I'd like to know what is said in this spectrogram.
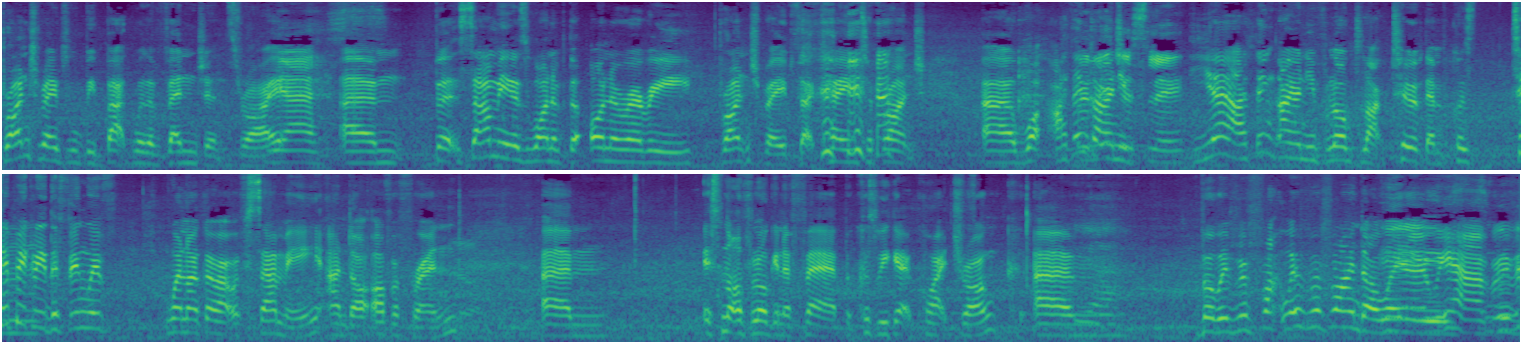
Brunch Babes will be back with a vengeance, right? Yes. Um, but Samie is one of the honorary Brunch Babes that came to brunch. Uh, what I think I only yeah I think I only vlogged like two of them because typically the thing with when I go out with Samie and our other friend, um, it's not a vlogging affair because we get quite drunk. Um, But we've, refi- we've refined our ways. Yeah, we have. We've, We've-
